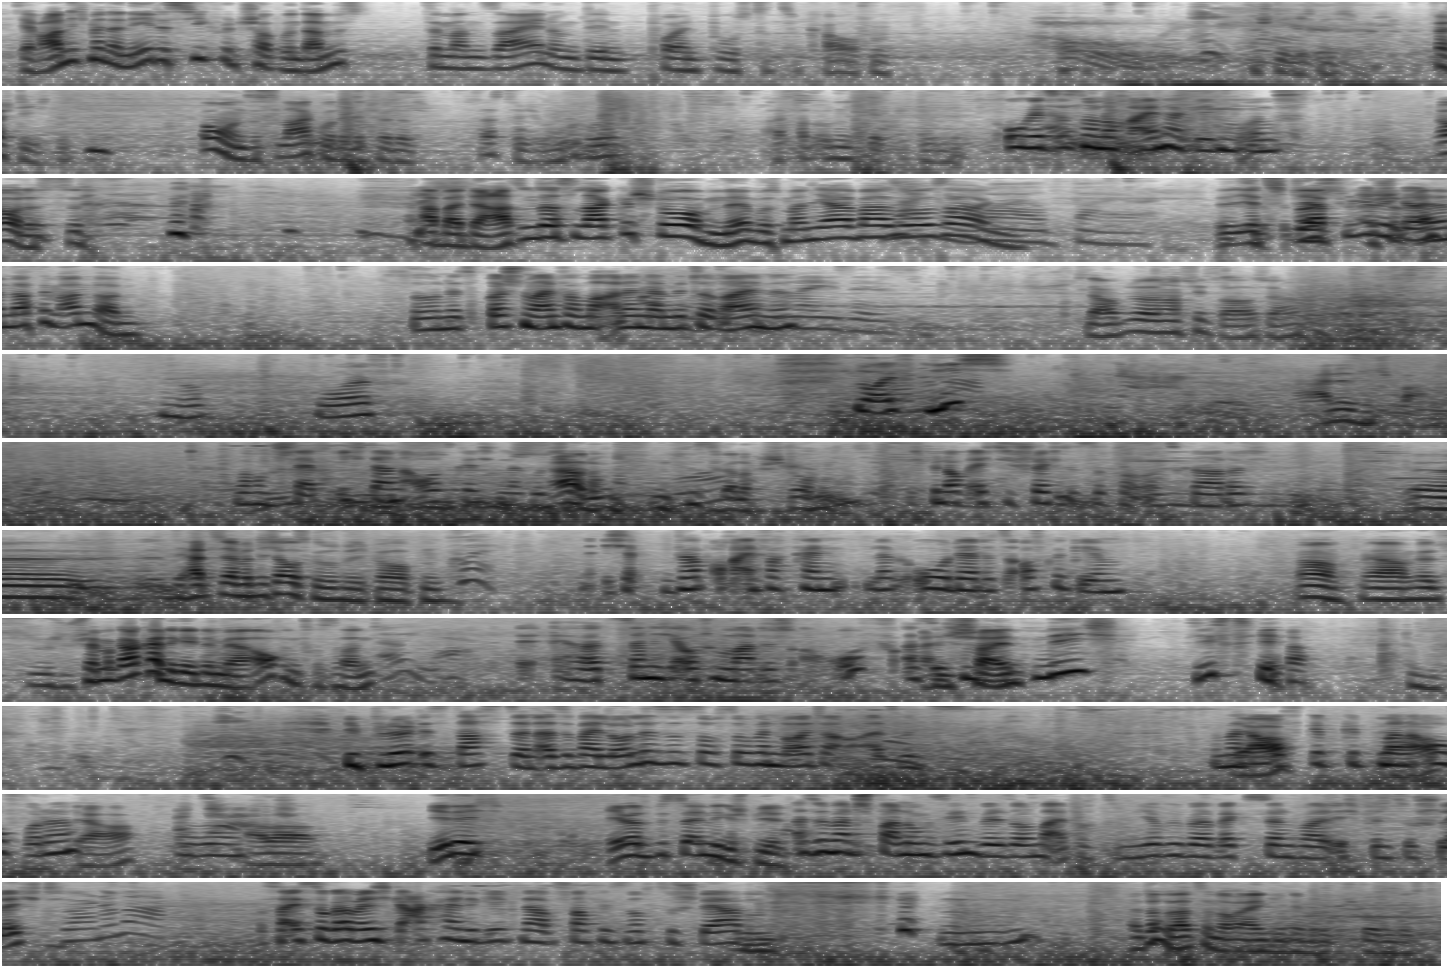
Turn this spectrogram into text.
Der war nicht mal in der Nähe des Secret Shop und da müsste man sein, um den Point Booster zu kaufen. Verstehe ich nicht. Verstehe ich nicht. Oh, und das Lag wurde getötet. Das ist natürlich uncool. Aber es hat ordentlich Geld gegeben. Oh, jetzt ist nur noch einer gegen uns. Oh, das... Aber da ist unser Slag gestorben, ne? Muss man ja mal so sagen. wildfire. Jetzt stirbt schon einer nach dem anderen. So, und jetzt brechen wir einfach mal alle in der Mitte rein, ne? Ich glaube, danach sieht's aus, ja. Ja, läuft. Läuft nicht. Alles entspannt. Warum sterbe ich dann ausgerechnet? Na gut, ich, Ja, du bist gerade gestorben. ich bin auch echt die schlechteste von uns gerade. Äh, der hat sich aber nicht ausgesucht, würde ich behaupten. Ich habe hab auch einfach kein Level. Oh, der hat jetzt aufgegeben. Oh, ja, jetzt stellen wir gar keine Gegner mehr. Auch interessant. Oh yeah. Äh, Hört es dann nicht automatisch auf? Also ich Anscheinend nicht. Siehst du ja. mein, wie blöd ist das denn? Also bei LOL ist es doch so, wenn Leute, also wenn's, wenn man Ja. aufgibt, gibt man Ja. auf, oder? Ja, Also, aber hier nicht. Hier wird bis zu Ende gespielt. also wenn man Spannung sehen will, soll man einfach zu mir rüber wechseln, weil ich bin zu schlecht. Das heißt sogar, wenn ich gar keine Gegner habe, schaffe ich es noch zu sterben. Ja, doch, du hast ja noch einen Gegner, wo du gestorben bist.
